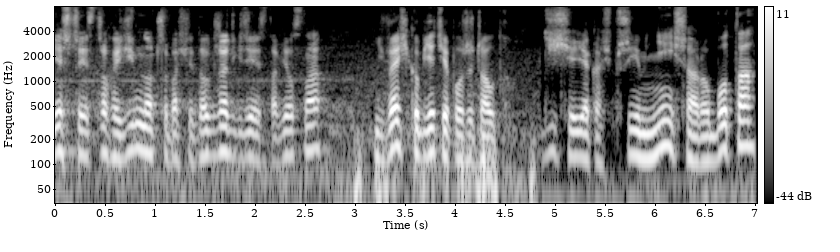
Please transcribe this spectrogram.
Jeszcze jest trochę zimno, trzeba się dogrzać, gdzie jest ta wiosna. I weź kobiecie pożycz auto. Dzisiaj jakaś przyjemniejsza robota.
